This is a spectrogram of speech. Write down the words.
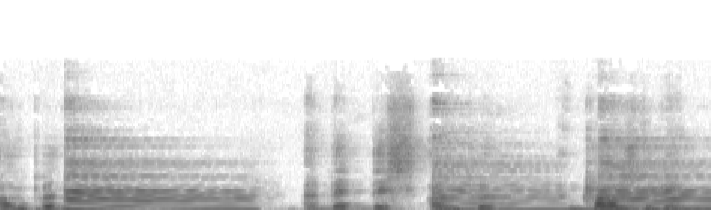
open, and then this open and closed again.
